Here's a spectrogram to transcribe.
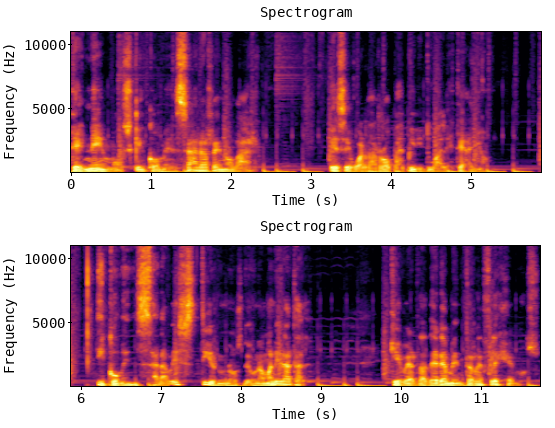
Tenemos que comenzar a renovar ese guardarropa espiritual este año. Y comenzar a vestirnos de una manera tal que verdaderamente reflejemos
